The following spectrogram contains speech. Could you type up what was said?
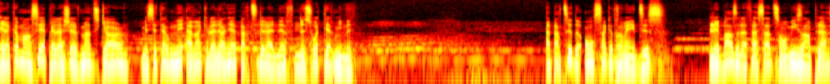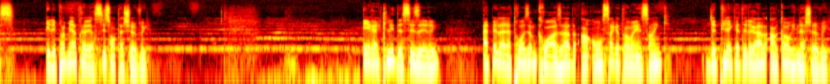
Elle a commencé après l'achèvement du chœur, mais s'est terminée avant que la dernière partie de la nef ne soit terminée. À partir de 1190, les bases de la façade sont mises en place et les premières traversées sont achevées. Héraclée de Césarée appelle à la troisième croisade en 1185, depuis la cathédrale encore inachevée.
